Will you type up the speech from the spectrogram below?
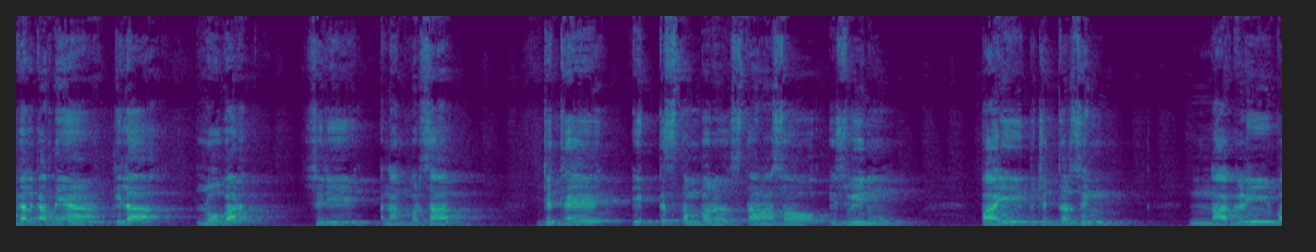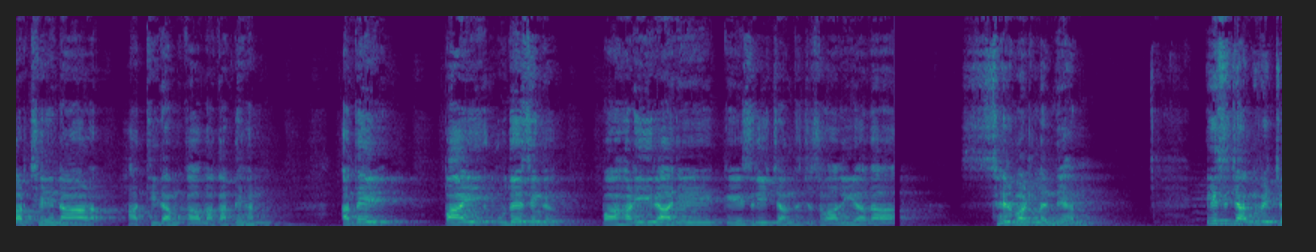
ਗੱਲ ਕਰਦੇ ਹਾਂ ਕਿਲਾ ਲੋਹਗੜ੍ਹ, ਸ੍ਰੀ ਅਨੰਦਪੁਰ ਸਾਹਿਬ, ਜਿੱਥੇ 1 ਸਤੰਬਰ 1700 ਈਸਵੀ ਨੂੰ ਭਾਈ ਬਚਿੱਤਰ ਸਿੰਘ ਨਾਗਣੀ ਵਰਛੇ ਨਾਲ ਹਾਥੀ ਦਾ ਮੁਕਾਬਲਾ ਕਰਦੇ ਹਨ ਅਤੇ ਭਾਈ ਉਦੇ ਸਿੰਘ, ਪਹਾੜੀ ਰਾਜੇ ਕੇਸਰੀ ਚੰਦ ਜਸਵਾਲੀਆ ਦਾ ਸਿਰ ਵੱਢ ਲੈਂਦੇ ਹਨ। ਇਸ ਜੰਗ ਵਿੱਚ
